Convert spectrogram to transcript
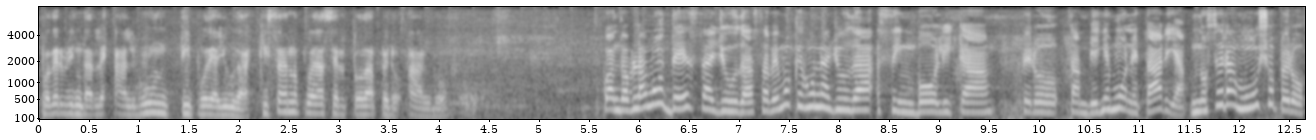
poder brindarle algún tipo de ayuda. Quizás no pueda hacer toda, pero algo. Cuando hablamos de esa ayuda, sabemos que es una ayuda simbólica, pero también es monetaria. No será mucho, pero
